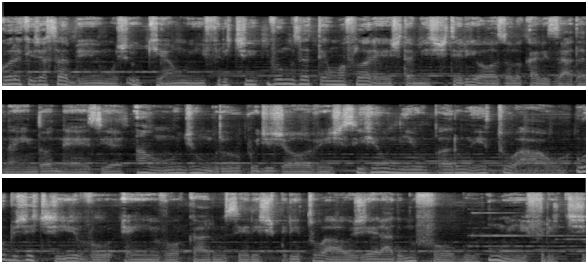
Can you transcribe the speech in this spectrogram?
Agora que já sabemos o que é um Ifrit, vamos até uma floresta misteriosa localizada na Indonésia, aonde um grupo de jovens se reuniu para um ritual. O objetivo é invocar um ser espiritual gerado no fogo, um Ifrit.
